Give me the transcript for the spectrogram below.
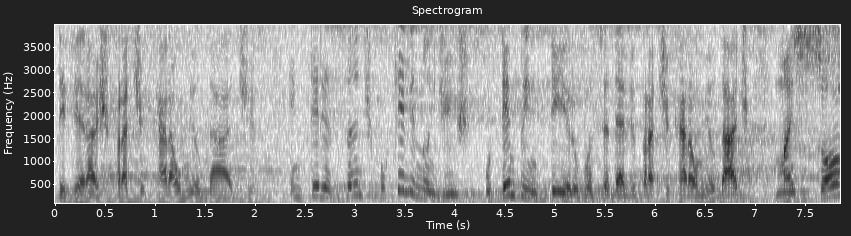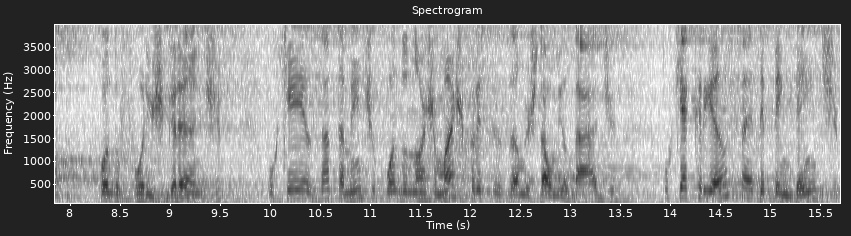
deverás praticar a humildade. É interessante porque ele não diz o tempo inteiro você deve praticar a humildade, mas só quando fores grande, porque é exatamente quando nós mais precisamos da humildade, porque a criança é dependente.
